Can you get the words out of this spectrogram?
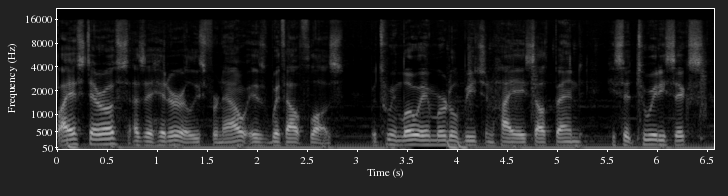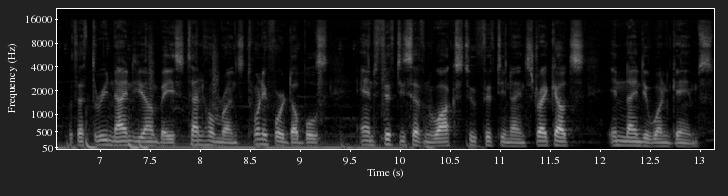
Ballesteros, as a hitter, at least for now, is without flaws. Between low A Myrtle Beach and high A South Bend, he's hit 286 with a 390 on base, 10 home runs, 24 doubles, and 57 walks to 59 strikeouts in 91 games.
